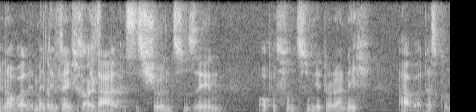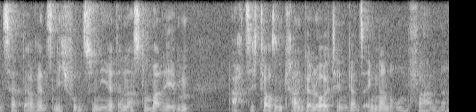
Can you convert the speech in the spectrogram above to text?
Genau, weil im Endeffekt, klar, ist es schön zu sehen, ob es funktioniert oder nicht. Aber das Konzept, aber wenn es nicht funktioniert, dann hast du mal eben 80.000 kranke Leute in ganz England rumfahren. Ne?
